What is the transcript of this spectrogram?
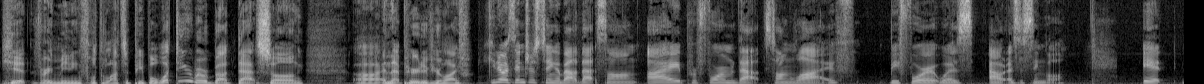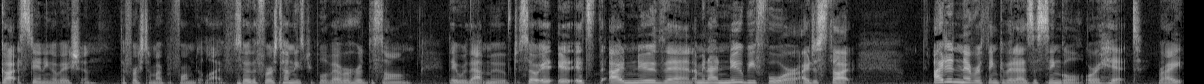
hit very meaningful to lots of people what do you remember about that song uh, and that period of your life You know what's interesting about that song? I performed that song live before it was out as a single. It got a standing ovation the first time I performed it live. So the first time these people have ever heard the song, they were that moved. So it, it, it's I knew then. I mean, I knew before. I just thought I didn't ever think of it as a single or a hit, right?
